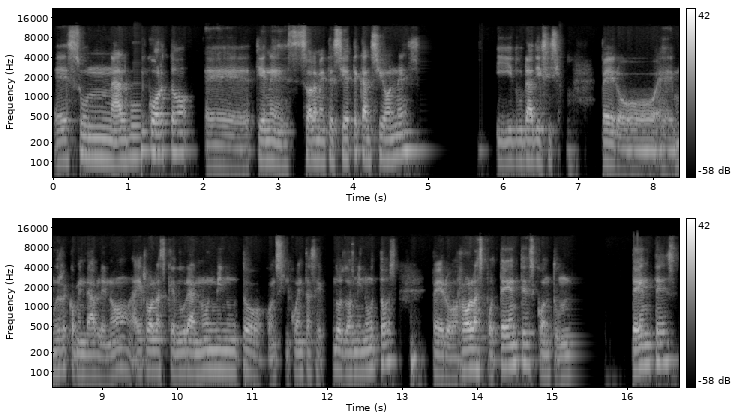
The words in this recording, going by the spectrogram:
Es un álbum corto, eh, tiene solamente siete canciones y dura 17 pero eh, muy recomendable, ¿no? Hay rolas que duran un minuto con 50 segundos, dos minutos, pero rolas potentes, contundentes,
